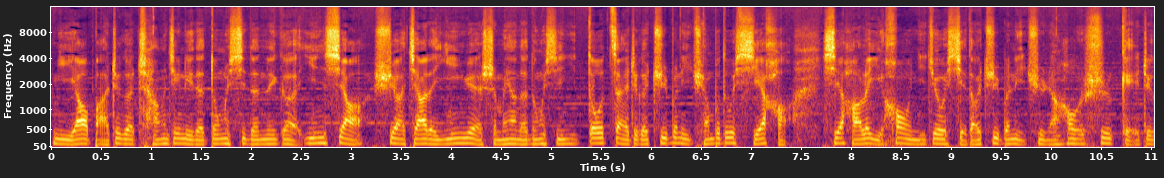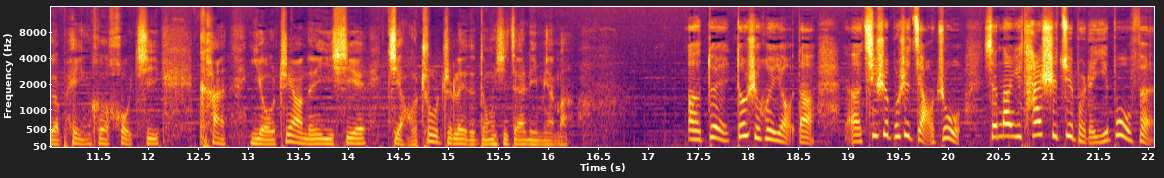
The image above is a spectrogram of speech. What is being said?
你要把这个场景里的东西的那个音效需要加的音乐什么样的东西，你都在这个。剧本里全部都写好，写好了以后你就写到剧本里去，然后是给这个配音和后期看，有这样的一些脚注之类的东西在里面吗？呃，对，都是会有的。呃，其实不是脚注，相当于它是剧本的一部分。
